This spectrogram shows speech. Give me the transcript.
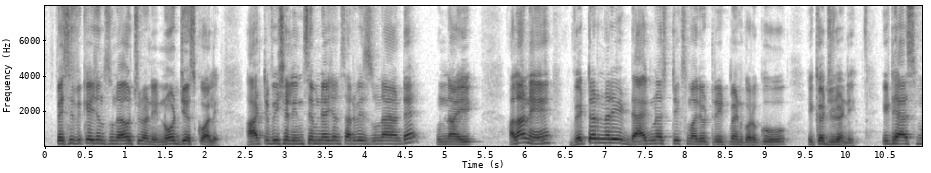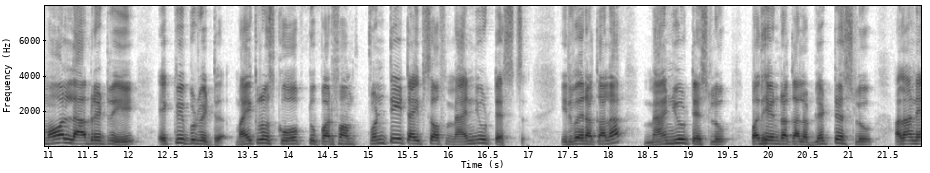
స్పెసిఫికేషన్స్ ఉన్నాయో చూడండి. నోట్ చేసుకోవాలి. ఆర్టిఫిషియల్ ఇన్సెమినేషన్ సర్వీసెస్ ఉన్నాయంటే ఉన్నాయి. అలానే వెటర్నరీ డయాగ్నోస్టిక్స్ మరియు ట్రీట్మెంట్ కొరకు ఇక్కడ చూడండి. It has small laboratory equipped with microscope to perform twenty types of manual tests ఇరవై రకాల మాన్యూ టెస్ట్లు పదిహేను రకాల బ్లడ్ టెస్ట్లు అలానే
